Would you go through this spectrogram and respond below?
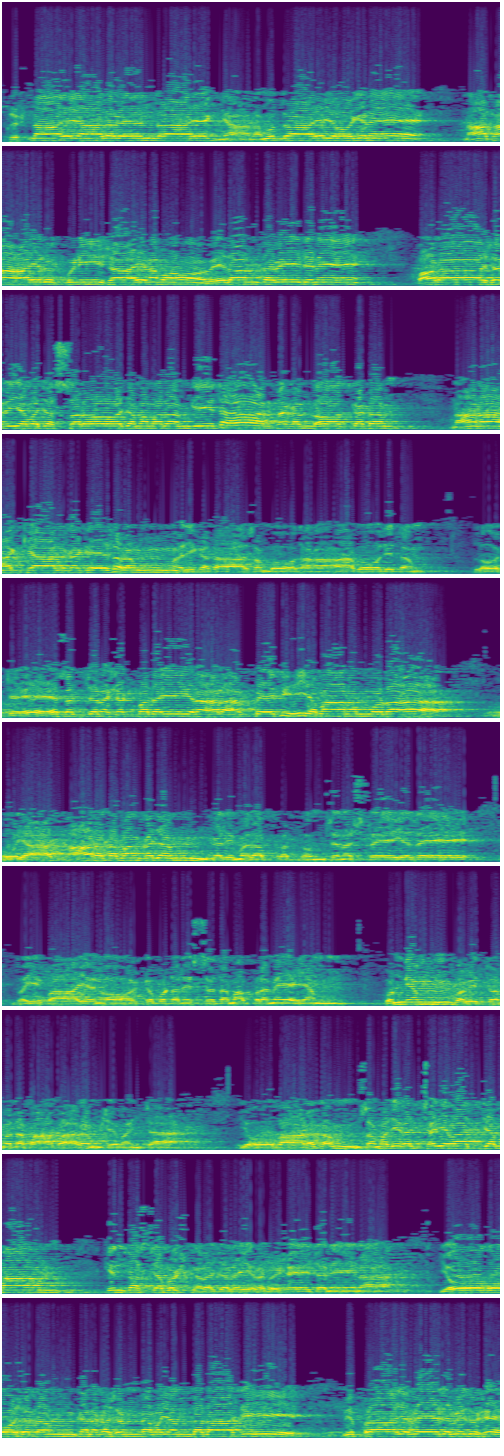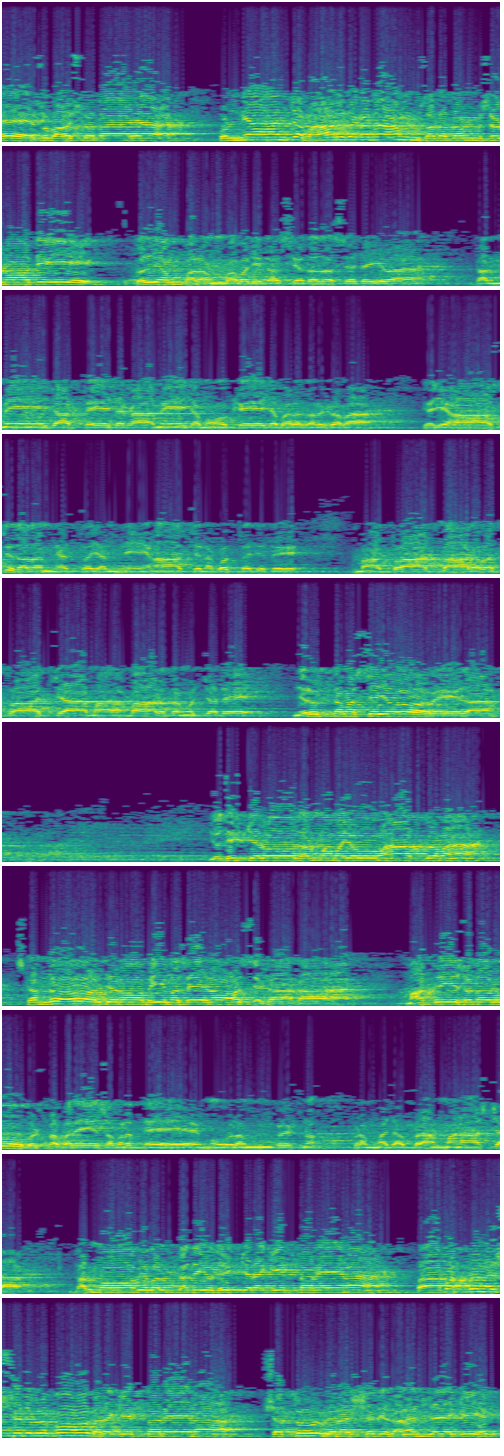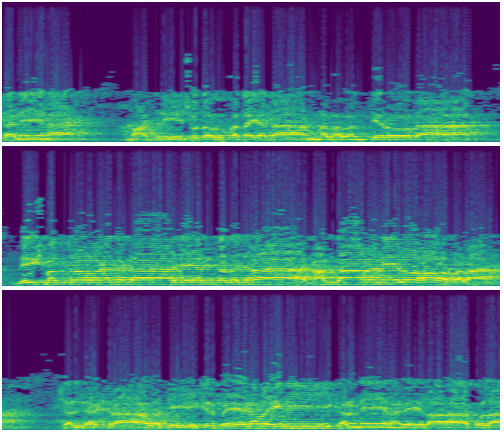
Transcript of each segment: कृष्णाय यादवेन्द्राय ज्ञानमुद्राय योगिने नाथाय रुक्मिणीशाय नमो वेदान्तवेदिने पाराशर्यवचः सरोजममलम् गीतार्थगन्धोत्कटम् नानाख्यानककेसरम् हरिकथा सम्बोधनाबोधितम् लोके सज्जन षट्पदैरहरः पेपीयमानम् मुदा भूयाद्भारतपङ्कजम् कलिमलप्रध्वंसन श्रेयसे द्वैपायनोऽष्टपुटनिःसृतमप्रमेयम् पुण्यम् पवित्रमत पापहरम् शिवम् च यो भारतम् समुदिगच्छति वाच्यमाम् किम् तस्य पुष्करजलैरभिषेचनेन यो गोशतम् कनकशृङ्गमयम् ददाति विप्राय वेदविदुषे सुबहुश्रुताय पुण्याम् च भारतकथाम् सततम् शृणोति तुल्यम् फलम् भवति तस्य तदस्य चैव धर्मे चार्थे च कामे च मोक्षे च भरदर्शव यजिहास्ति तदन्यत्र यन्नेहास्ति न कुत्रचित् महत्वाद्भारवत्वाच्च भारतमुच्यते निरुक्तमस्य यो वेद ಯುಧಿಷ್ಠಿರೋ ಧರ್ಮಮಯೋ ಮಹಾದ್ರಮಃ ಸ್ಕಂಧೋರ್ಜುನೋ ಭೀಮಸೇನೋಸ್ಯ ಶಾಖಾ ಮಾತೃಸುತವು ಪುಷ್ಪಫಲೇ ಸಮೃದ್ಧೇ ಮೂಲಂ ಕೃಷ್ಣ ಬ್ರಹ್ಮಜ ಬ್ರಾಹ್ಮಣಾಶ್ಚ ಧರ್ಮೋ ವಿವರ್ಧತಿ ಯುಧಿಷ್ಠಿರ ಕೀರ್ತನೇನ ಪಾಪ ಪ್ರಣಶ್ಯತಿ ವೃಕೋದರ ಕೀರ್ತನೇನ ಶತ್ರು ವಿನಶ್ಯತಿ ಧನಂಜಯ ಕೀರ್ತನೇನ ಮಾತೃಸುತವು ಕಥಯತಾಂ ನ ಭವಂತಿ ರೋಗಾ ಭೀಷ್ಮದ್ರೋಣಕ ಜಯದ್ಗಜರ ಗಾಂಧಾರ ಮೇಲೋಪಲ ಶಲ್ಯಗ್ರಾಹವತಿ ಕೃಪೇಣ ವಹಿನಿ ಕರ್ಣೇನ ವೇಲಾಕುಲ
